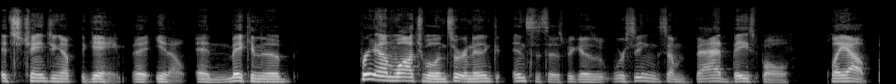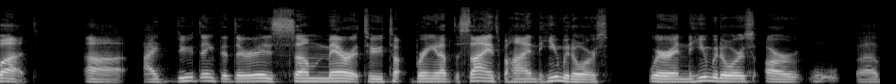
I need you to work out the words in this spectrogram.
It's changing up the game, uh, you know, and making it pretty unwatchable in certain instances because we're seeing some bad baseball play out. But uh, I do think that there is some merit to t- bringing up the science behind the humidors, wherein the humidors are uh,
